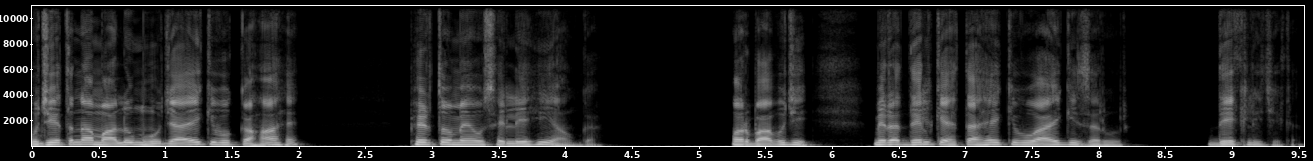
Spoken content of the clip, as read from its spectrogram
मुझे इतना मालूम हो जाए कि वो कहाँ है, फिर तो मैं उसे ले ही आऊँगा। और बाबूजी, मेरा दिल कहता है कि वो आएगी ज़रूर। देख लीजिएगा।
